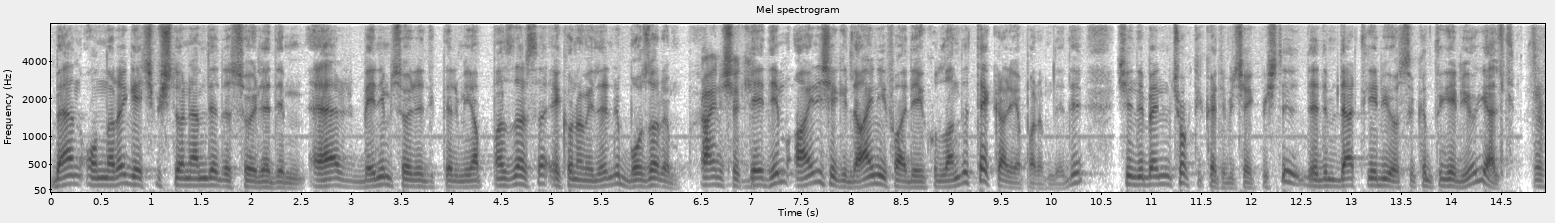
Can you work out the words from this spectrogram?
Ben onlara geçmiş dönemde de söyledim. Eğer benim söylediklerimi yapmazlarsa ekonomilerini bozarım. Aynı şekilde. Dedim aynı şekilde aynı ifadeyi kullandı. Tekrar yaparım dedi. Şimdi benim çok dikkatimi çekmişti. Dedim dert geliyor, sıkıntı geliyor geldi. Evet.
